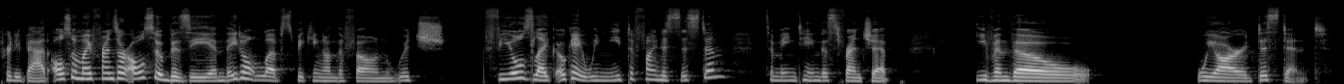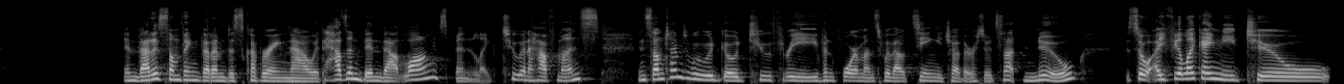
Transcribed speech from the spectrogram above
pretty bad. Also, my friends are also busy and they don't love speaking on the phone, which feels like, okay, we need to find a system to maintain this friendship, even though we are distant and that is something that I'm discovering now. It hasn't been that long. It's been like two and a half months. And sometimes we would go two, three, even four months without seeing each other. So it's not new. So I feel like I need to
